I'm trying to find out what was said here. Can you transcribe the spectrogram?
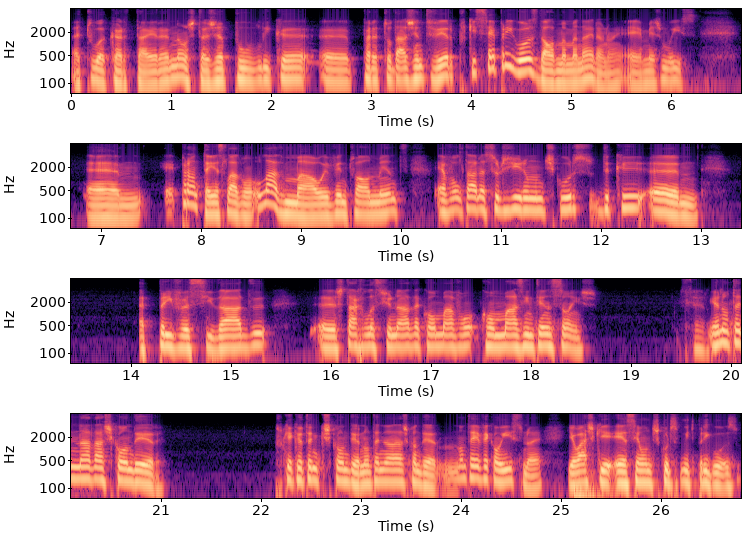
a tua carteira não esteja pública uh, para toda a gente ver, porque isso é perigoso de alguma maneira, não é? É mesmo isso. Um, é, pronto, tem esse lado bom. O lado mau, eventualmente, é voltar a surgir um discurso de que um, a privacidade uh, está relacionada com, má, com más intenções. Certo. Eu não tenho nada a esconder. Porquê é que eu tenho que esconder? Não tenho nada a esconder. Não tem a ver com isso, não é? Eu acho que esse é um discurso muito perigoso.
